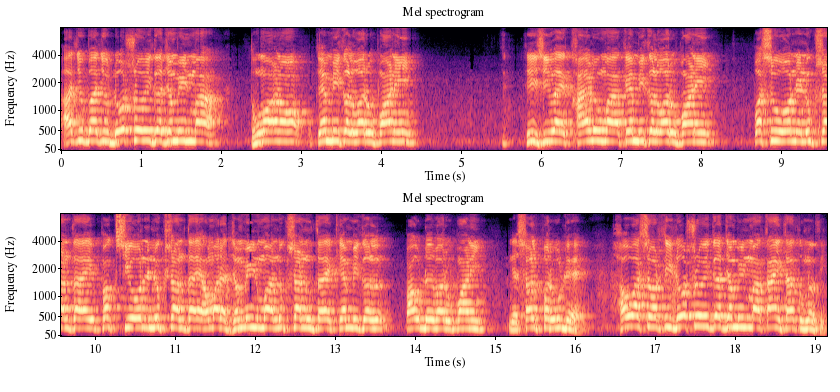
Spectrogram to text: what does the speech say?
આજુબાજુ દોઢસો વીઘા જમીનમાં ધુવાણો, કેમિકલવાળું પાણી, તે સિવાય ખાયણુંમાં કેમિકલવાળું પાણી પશુઓને નુકસાન થાય, પક્ષીઓને નુકસાન થાય, અમારા જમીનમાં નુકસાનનું થાય કેમિકલ પાવડરવાળું પાણી ને સલ્ફર ઉડે. હવાસરથી દોઢસો વીઘા જમીનમાં કાંઈ થતું નથી.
